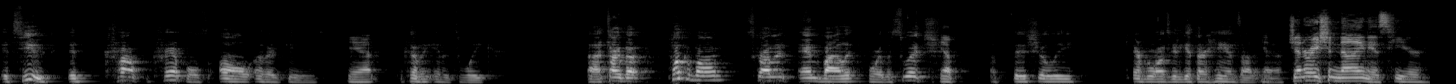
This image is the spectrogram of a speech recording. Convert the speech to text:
It's huge. It tra- tramples all other games Yeah. coming in its wake. Uh, talking about Pokemon Scarlet and Violet for the Switch. Yep. Officially, everyone's going to get their hands on it Yep. now. Generation Nine is here.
